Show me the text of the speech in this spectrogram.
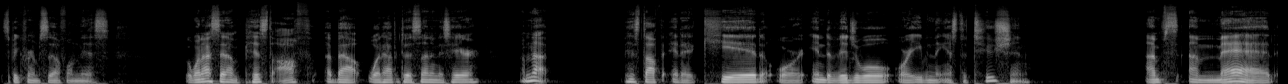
speak for himself on this. But when I said I'm pissed off about what happened to his son and his hair, I'm not pissed off at a kid or individual or even the institution. I'm I'm mad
